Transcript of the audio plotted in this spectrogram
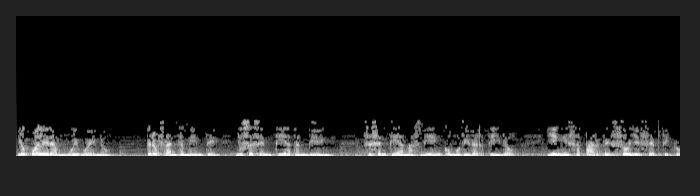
lo cual era muy bueno, pero francamente no se sentía tan bien, se sentía más bien como divertido, y en esa parte soy escéptico.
